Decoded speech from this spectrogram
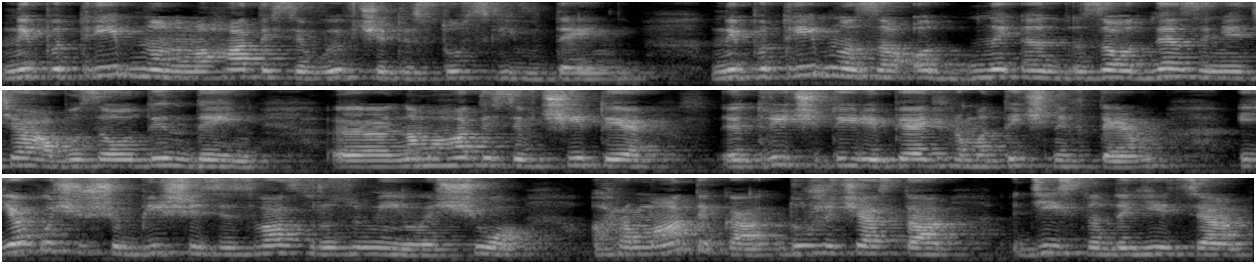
Не потрібно намагатися вивчити 100 слів в день. Не потрібно за одне, е, за одне заняття або за один день е, намагатися вчити е, 3, 4, 5 граматичних тем. І я хочу, щоб більшість із вас зрозуміла, що граматика дуже часто дійсно дається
